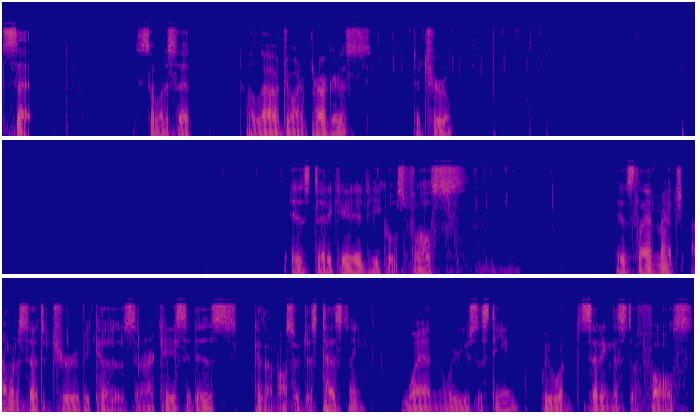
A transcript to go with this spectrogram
set. So I'm going to set allow join in progress to true. Is dedicated equals false. Is LAN match, I'm going to set to true because in our case it is, because I'm also just testing. When we use the Steam, we want setting this to false.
